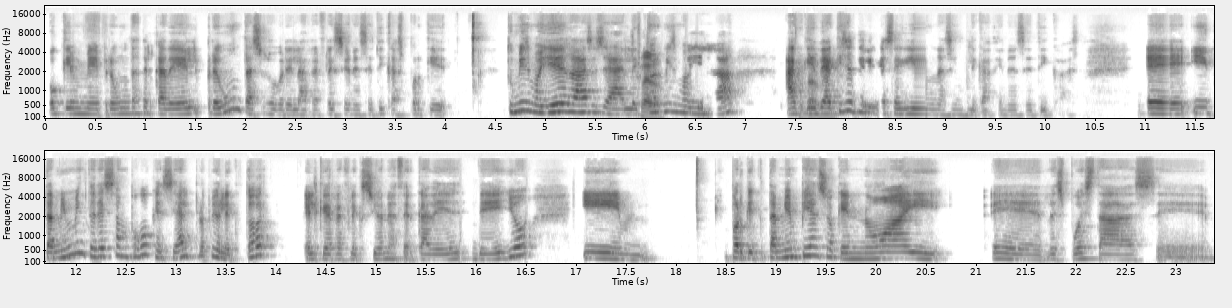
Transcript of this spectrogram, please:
o que me pregunta acerca de él, pregunta sobre las reflexiones éticas, porque tú mismo llegas, o sea, el lector mismo llega a que de aquí se tienen que seguir unas implicaciones éticas. Eh, y también me interesa un poco que sea el propio lector el que reflexione acerca de, ello y porque también pienso que no hay eh, respuestas eh,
